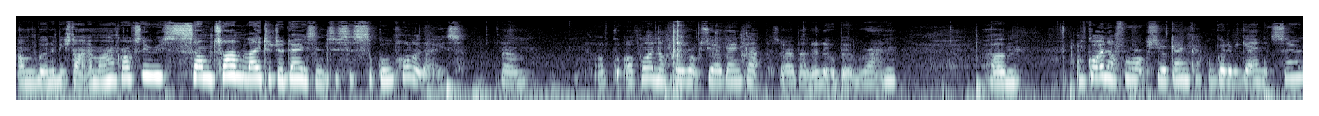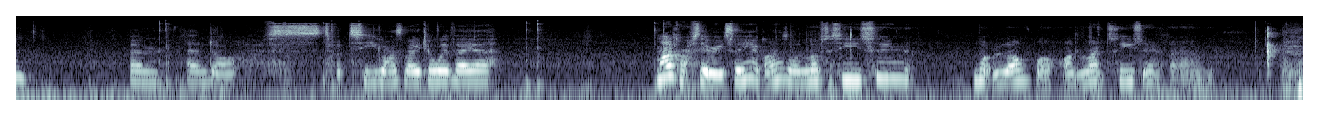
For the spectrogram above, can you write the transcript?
I'm to be starting a Minecraft series sometime later today since this is school holidays. Um, I've got, enough for Roxio Game Cap. Sorry about a little bit of ratting. Um, I've got enough for Roxio Game Cap. I'm going to be getting it soon. Um, and I'll see you guys later with a uh, Minecraft series. So yeah, guys, I'd love to see you soon. Not love, well, I'd like to see you soon. Um,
